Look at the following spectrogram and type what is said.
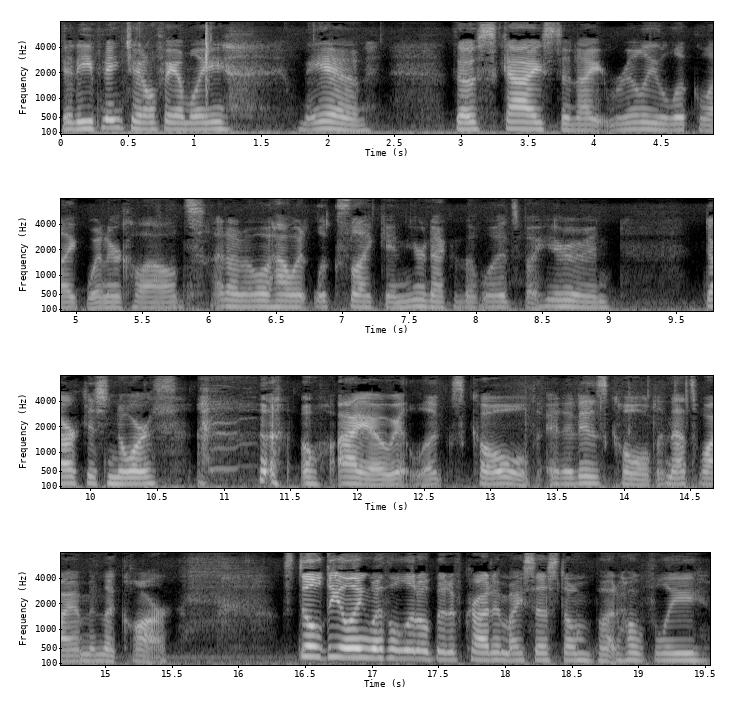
Good evening, channel family. Man, those skies tonight really look like winter clouds. I don't know how it looks like in your neck of the woods, but here in darkest north Ohio, it looks cold, and it is cold, and that's why I'm in the car. Still dealing with a little bit of crud in my system, but hopefully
